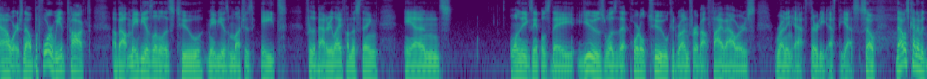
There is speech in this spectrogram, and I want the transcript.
hours. Now, before we had talked about maybe as little as two, maybe as much as eight for the battery life on this thing, and one of the examples they used was that Portal 2 could run for about five hours running at 30 FPS. So that was kind of a,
